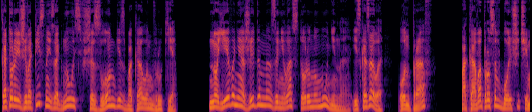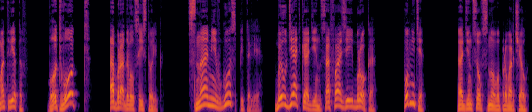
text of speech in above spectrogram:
которая живописно изогнулась в шезлонге с бокалом в руке. Но Ева неожиданно заняла сторону Мунина и сказала, он прав, пока вопросов больше, чем ответов. «Вот-вот», — обрадовался историк, — «с нами в госпитале был дядька один с афазией Брока. Помните?» Одинцов снова проворчал.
